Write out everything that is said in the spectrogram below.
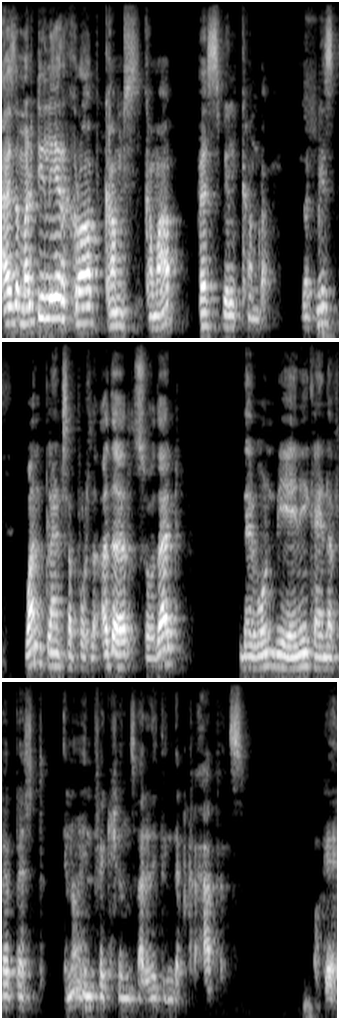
As the multi-layer crop comes come up, pests will come down. That means one plant supports the other so that there won't be any kind of a pest, you know, infections or anything that happens. Okay.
